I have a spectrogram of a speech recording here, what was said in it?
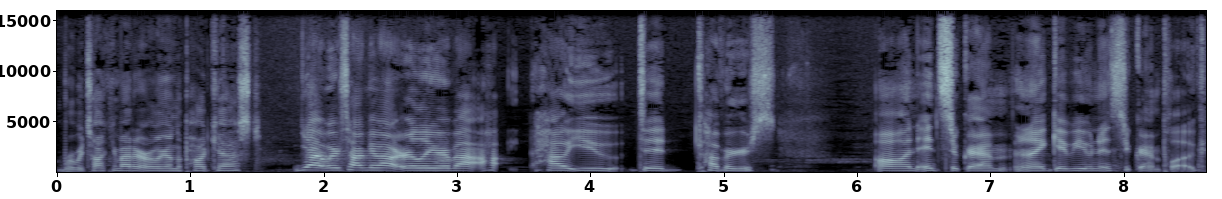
were we talking about it earlier in the podcast? Yeah, we were talking about earlier about how, how you did covers on Instagram, and I gave you an Instagram plug.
